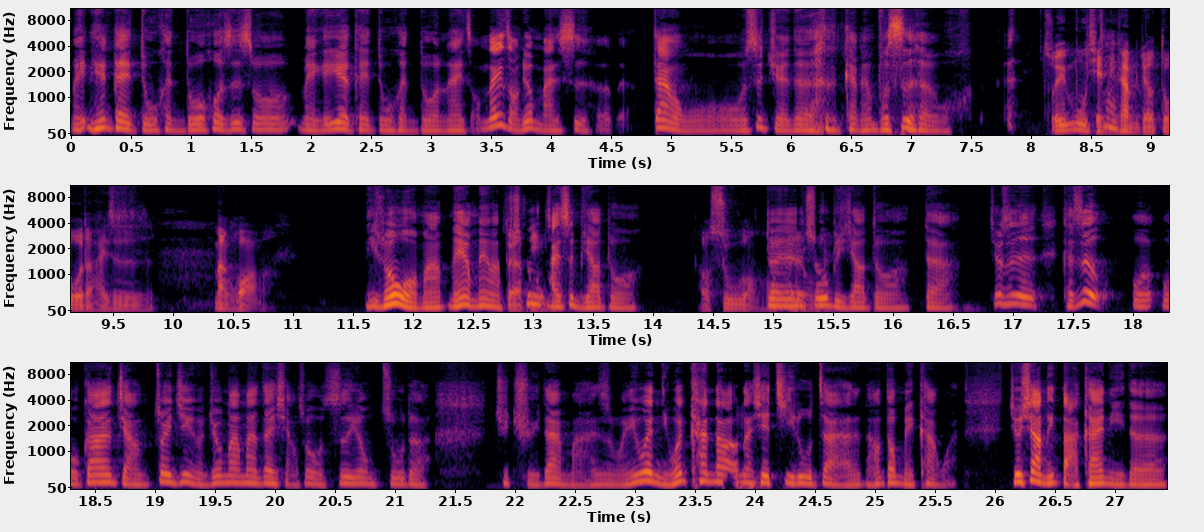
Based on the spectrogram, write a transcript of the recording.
每天可以读很多，或者是说每个月可以读很多那一种，那一种就蛮适合的。但我我是觉得 可能不适合我。所以目前你看比较多的还是。漫画嘛？你说我吗？没有没有，书还是比较多。哦，书哦，对对，书比较多。对啊，就是，可是我我刚才讲，最近我就慢慢在想，说我是用租的去取代嘛，还是什么？因为你会看到那些记录在，然后都没看完。就像你打开你的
